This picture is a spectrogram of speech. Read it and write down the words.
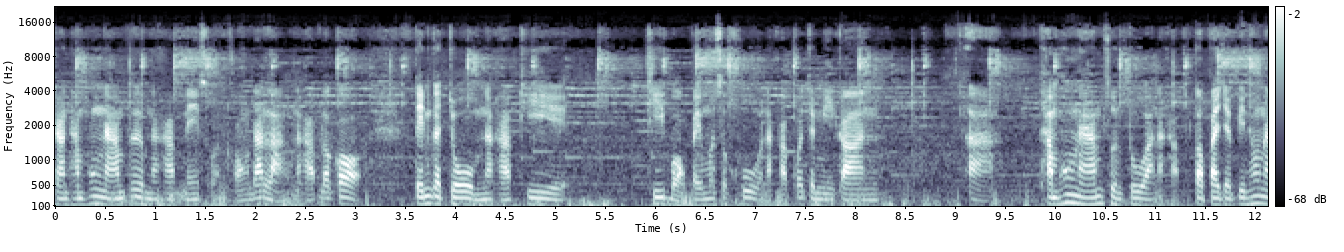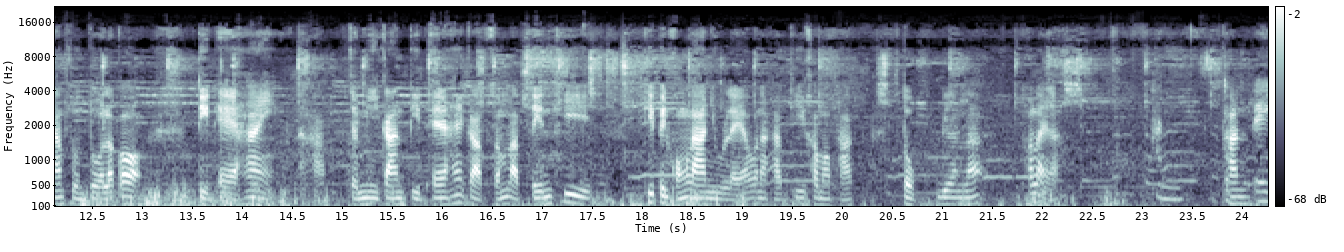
การทำห้องน้ำเพิ่มนะครับ ในส่วนของด้านหลังนะครับ แล้วก็เต็นท์กระโจมนะครับที่ที่บอกไปเมื่อสักครู่นะครับ ก็จะมีการอ่า ทำห้องน้ำส่วนตัวนะครับ ต่อไปจะเป็นห้องน้ำส่วนตัวแล้วก็ติดแอร์ให้นะครับ จะมีการติดแอร์ให้กับสำหรับเต็นท์ที่ที่เป็นของลานอยู่แล้วนะครับ ที่เข้ามาพักตกเดือนละเท่าไหร่นะพันพันเอ้ย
